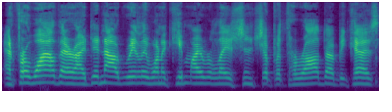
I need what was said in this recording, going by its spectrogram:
And for a while there, I did not really want to keep my relationship with Geraldo because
